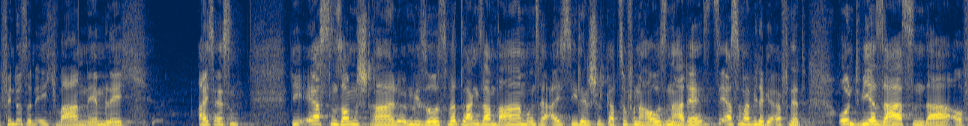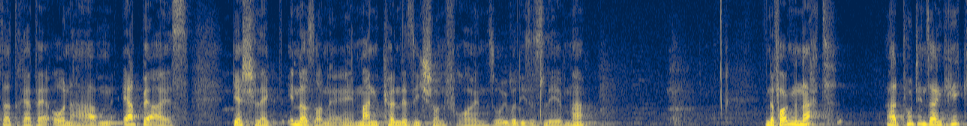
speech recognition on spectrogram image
Findus und ich waren nämlich Eis essen. Die ersten Sonnenstrahlen irgendwie so, es wird langsam warm. Unsere Eisdiele in Stuttgart-Zuffenhausen hatte das erste Mal wieder geöffnet und wir saßen da auf der Treppe und haben Erdbeereis geschleckt in der Sonne. Ey, man könnte sich schon freuen, so über dieses Leben. Ha? In der folgenden Nacht hat Putin seinen Krieg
